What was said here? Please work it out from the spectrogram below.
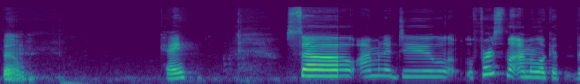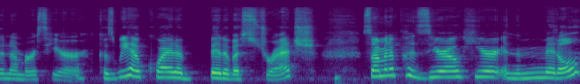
Boom. Okay. So I'm going to do, first I'm going to look at the numbers here because we have quite a bit of a stretch. So I'm going to put zero here in the middle.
